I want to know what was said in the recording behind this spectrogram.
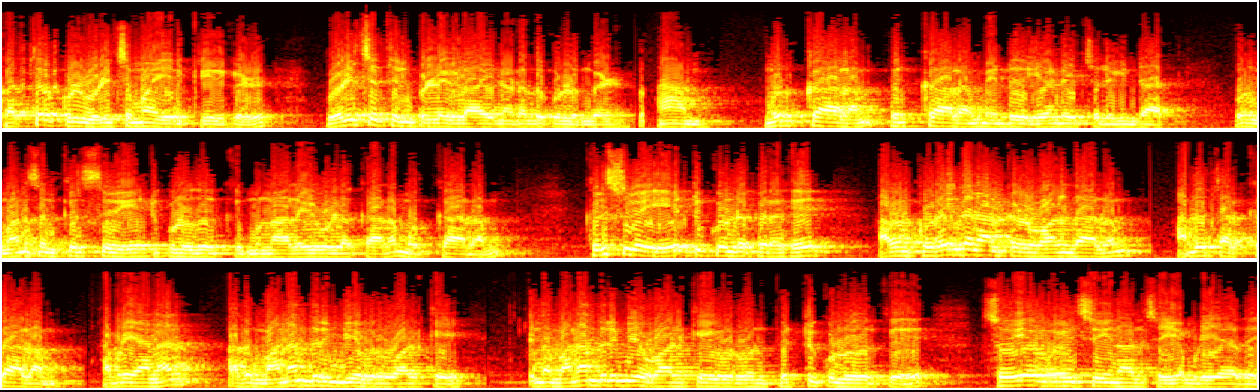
கர்த்தருக்குள் வெளிச்சமாய் இருக்கிறீர்கள். வெளிச்சத்தின் பிள்ளைகளாய் நடந்து கொள்ளுங்கள். ஆம் முற்காலம் பிற்காலம் என்று இரண்டை சொல்கின்றார் ஒரு மனுஷன் கிறிஸ்துவை ஏற்றுக்கொள்வதற்கு முன்னாலே உள்ள காலம் முற்காலம். கிறிஸ்துவை ஏற்றுக்கொண்ட பிறகு அவன் குறைந்த நாட்கள் வாழ்ந்தாலும் அது தற்காலம். அப்படியானால் அது மனம் திரும்பிய ஒரு வாழ்க்கை. இந்த மனம் திரும்பிய வாழ்க்கையை ஒருவன் பெற்றுக் கொள்வதற்கு சுய முயற்சியினால் செய்ய முடியாது.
